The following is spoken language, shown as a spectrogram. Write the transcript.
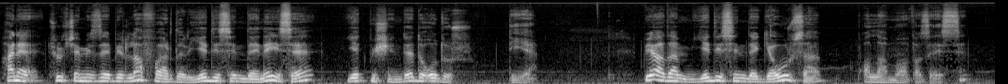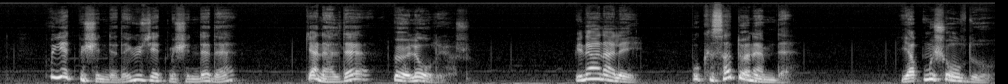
Hani Türkçemizde bir laf vardır, yedisinde neyse yetmişinde de odur diye. Bir adam yedisinde gavursa, Allah muhafaza etsin, bu yetmişinde de, yüz yetmişinde de genelde böyle oluyor. Binaenaleyh bu kısa dönemde yapmış olduğu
